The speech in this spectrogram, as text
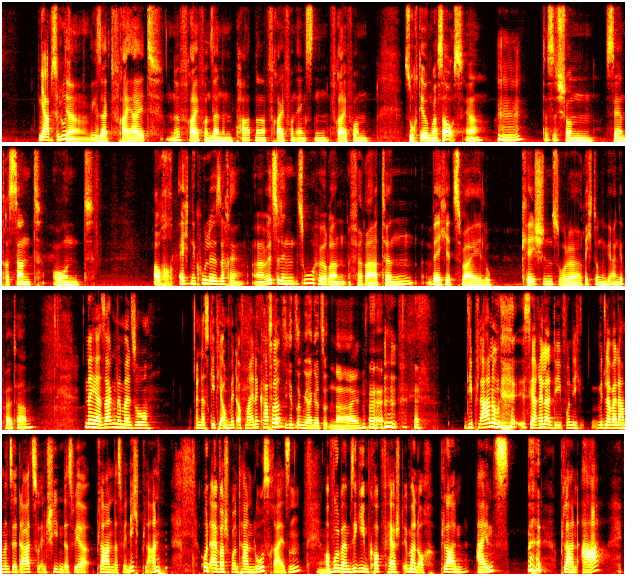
Ja, absolut. Ja, wie gesagt, Freiheit, ne? frei von seinem Partner, frei von Ängsten, frei von such dir irgendwas aus, ja. Das ist schon sehr interessant und auch echt eine coole Sache. Äh, willst du den Zuhörern verraten, welche zwei Locations oder Richtungen wir angepeilt haben? Naja, sagen wir mal so, und das geht ja auch mit auf meine Das Kappe. hat sich jetzt irgendwie angehört, so, nein. Die Planung ist ja relativ und ich, mittlerweile haben wir uns ja dazu entschieden, dass wir planen, dass wir nicht planen und einfach spontan losreisen. Obwohl beim Sigi im Kopf herrscht immer noch Plan 1. Plan A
